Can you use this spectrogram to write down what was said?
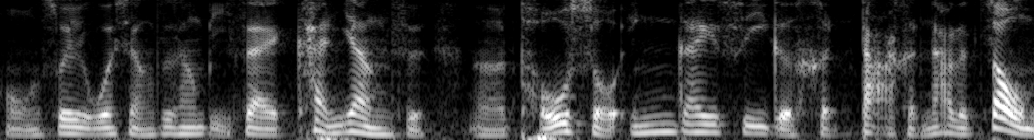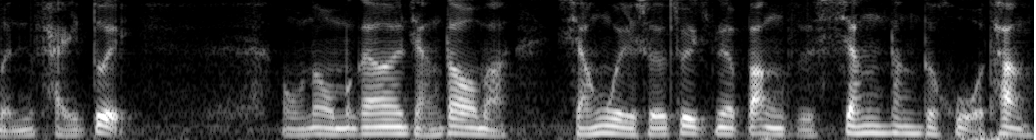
哦，所以我想这场比赛看样子，呃，投手应该是一个很大很大的罩门才对。哦，那我们刚刚讲到嘛，响尾蛇最近的棒子相当的火烫。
